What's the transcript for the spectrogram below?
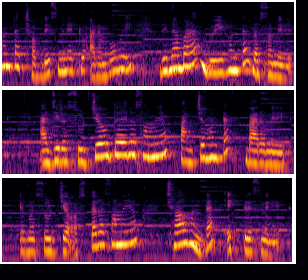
ଘଣ୍ଟା ଛବିଶ ମିନିଟ୍ରୁ ଆରମ୍ଭ ହୋଇ ଦିନବେଳା ଦୁଇ ଘଣ୍ଟା ଦଶ ମିନିଟ୍। ଆଜିର ସୂର୍ଯ୍ୟ ଉଦୟର ସମୟ ପାଞ୍ଚ ଘଣ୍ଟା ବାର ମିନିଟ୍ ଏବଂ ସୂର୍ଯ୍ୟ ଅସ୍ତର ସମୟ ଛଅ ଘଣ୍ଟା ଏକତିରିଶ ମିନିଟ୍।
